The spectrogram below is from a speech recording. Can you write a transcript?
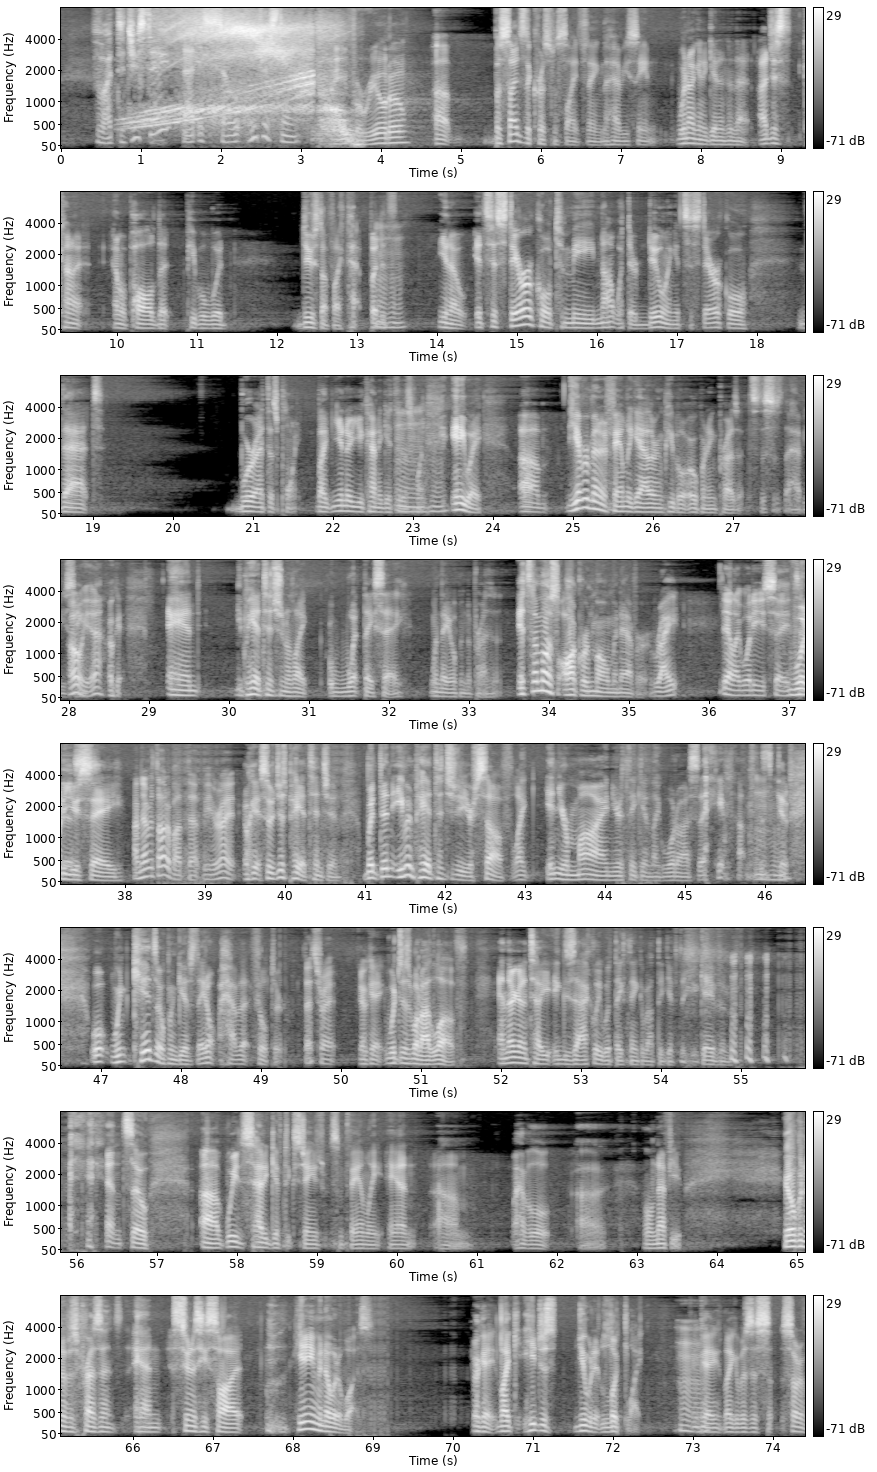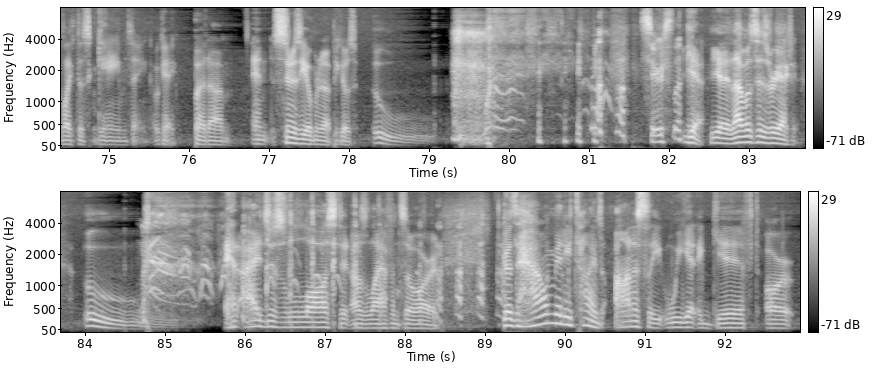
What did you say? That is so interesting. Oh, for real though? Besides the Christmas lights thing, the have you seen, we're not gonna get into that. I just kinda am appalled that people would do stuff like that. But it's you know, it's hysterical to me, not what they're doing, it's hysterical that we're at this point. Like, you know, you kind of get to this point. Anyway, um, you ever been at a family gathering, people are opening presents? This is the have you seen? Oh, yeah. Okay. And you pay attention to like what they say when they open the present. It's the most awkward moment ever, right? Yeah, like what do you say? to What do you say? I've never thought about that, but you're right. Okay, so just pay attention. But then even pay attention to yourself. Like in your mind, you're thinking, like, what do I say about this Mm-hmm. gift? Well, when kids open gifts, they don't have that filter. That's right. Okay, which is what I love. And they're going to tell you exactly what they think about the gift that you gave them. and so uh, we just had a gift exchange with some family, and um, I have a little uh, little nephew. He opened up his present, and as soon as he saw it, he didn't even know what it was. Okay, like he just knew what it looked like. Okay, like it was this sort of like this game thing. Okay, but um, and as soon as he opened it up, he goes, "Ooh." Seriously? Yeah, yeah, that was his reaction. Ooh. and I just lost it. I was laughing so hard. Because how many times, honestly, we get a gift or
